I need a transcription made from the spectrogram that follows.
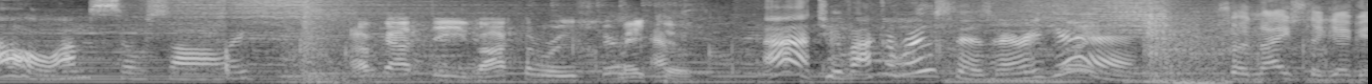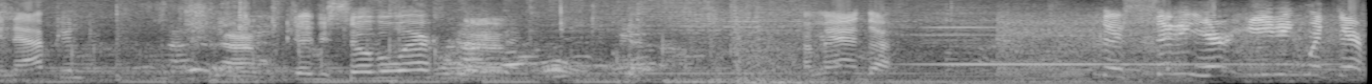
Oh, I'm so sorry. I've got the vodka rooster. Me too. Ah, two vodka roosters. Very good. So nice, they gave you a napkin? No. Gave you silverware? No. Amanda, they're sitting here eating with their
